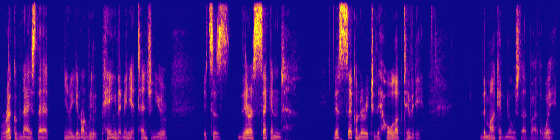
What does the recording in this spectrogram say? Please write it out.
recognize that you know you're not really paying them any attention. You're it's as they're a second they're secondary to the whole activity. The market knows that by the way.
